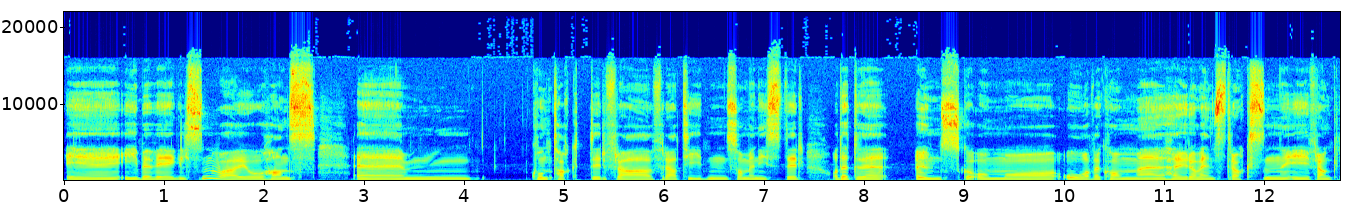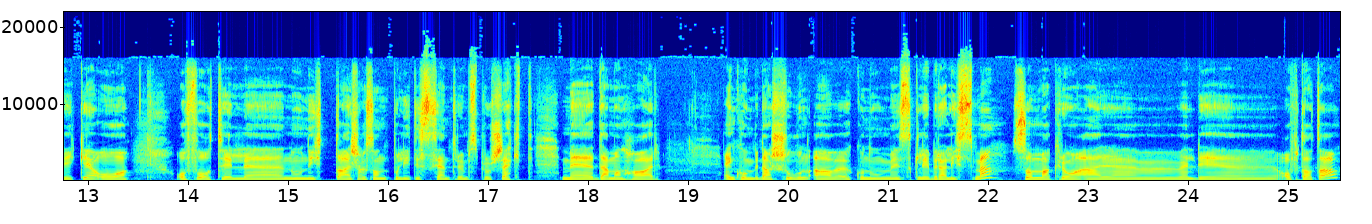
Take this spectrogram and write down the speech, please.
i, i bevegelsen var jo hans eh, kontakter fra, fra tiden som minister. Og dette ønsket om å overkomme høyre- og venstreaksen i Frankrike og, og, få til eh, noe nytt, da, et slags sånn politisk sentrumsprosjekt med, der man har en kombinasjon av økonomisk liberalisme, som Macron er uh, veldig uh, opptatt av,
